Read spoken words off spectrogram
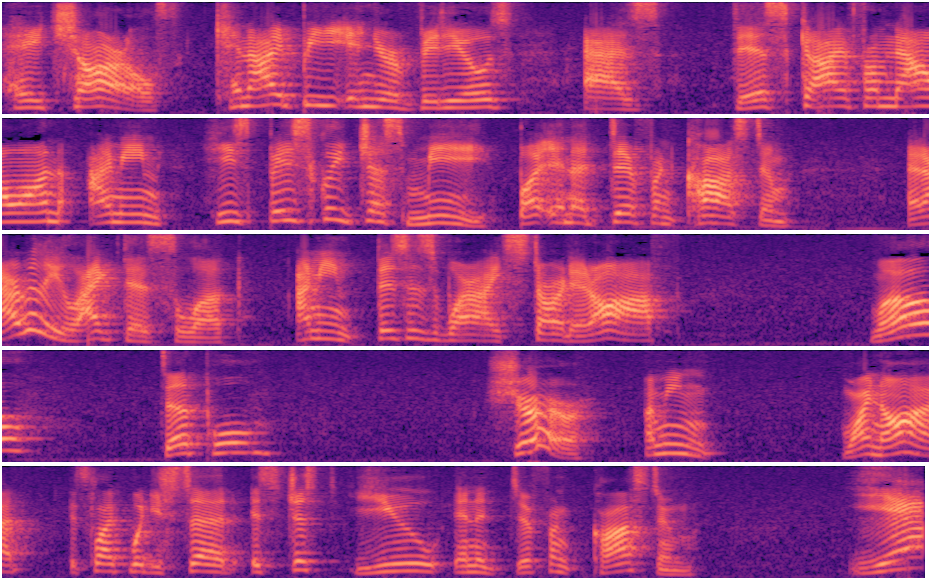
Hey Charles, can I be in your videos as this guy from now on? I mean, he's basically just me, but in a different costume. And I really like this look. I mean, this is where I started off. Well, Deadpool? Sure. I mean, why not? it's like what you said, it's just you in a different costume. Yeah!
